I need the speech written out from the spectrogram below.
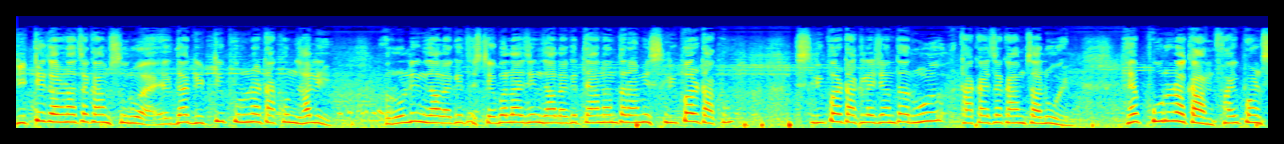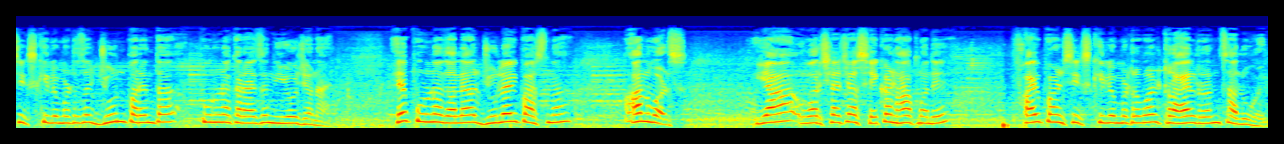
गिट्टीकरणाचं काम सुरू आहे. एकदा गिट्टी पूर्ण टाकून झाली रोलिंग झालं की ते स्टेबलायझिंग झालं की त्यानंतर आम्ही स्लीपर टाकू. स्लीपर टाकल्याच्यानंतर रूळ टाकायचं काम चालू होईल. हे पूर्ण काम फाईव्ह पॉईंट सिक्स किलोमीटरचं जूनपर्यंत पूर्ण करायचं नियोजन आहे. हे पूर्ण झाल्यावर जुलैपासनं ऑनवर्ड्स या वर्षाच्या सेकंड हाफमध्ये फाईव्ह पॉईंट सिक्स किलोमीटरवर ट्रायल रन चालू होईल.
